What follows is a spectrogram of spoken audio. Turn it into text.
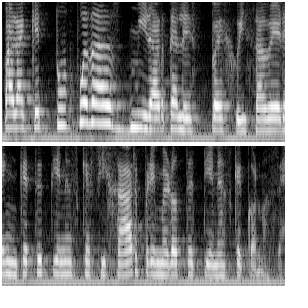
Para que tú puedas mirarte al espejo y saber en qué te tienes que fijar, primero te tienes que conocer.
